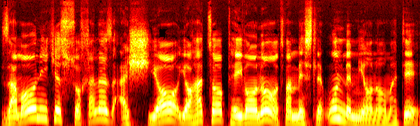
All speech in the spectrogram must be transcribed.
زمانی که سخن از اشیاء یا حتی پیوانات و مثل اون به میان آمده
